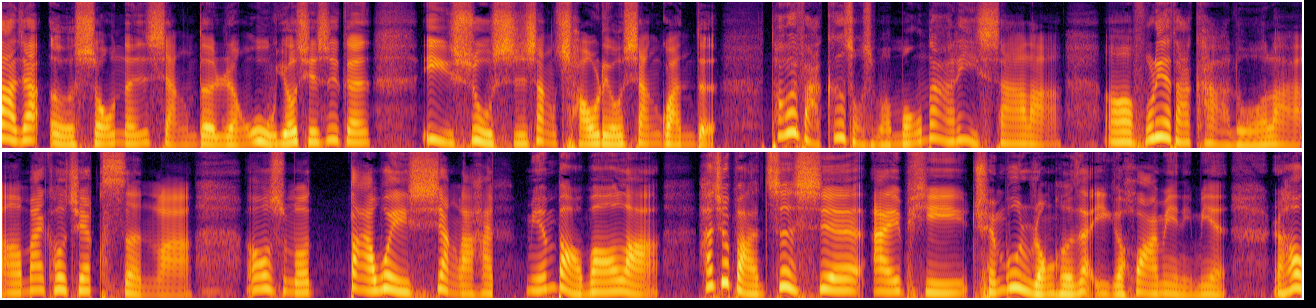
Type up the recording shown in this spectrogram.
大家耳熟能详的人物，尤其是跟艺术、时尚、潮流相关的，他会把各种什么蒙娜丽莎啦，呃，弗列达卡罗啦，啊、呃，Michael Jackson 啦，然后什么大卫像啦，还棉宝宝啦，他就把这些 IP 全部融合在一个画面里面，然后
